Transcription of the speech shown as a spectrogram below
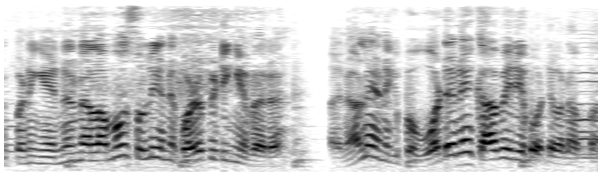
இப்ப நீங்க என்னென்னலாமோ சொல்லி என்ன குழப்பிட்டீங்க வேற. அதனால எனக்கு இப்ப உடனே காவேரிய போட்ட வேணாப்பா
